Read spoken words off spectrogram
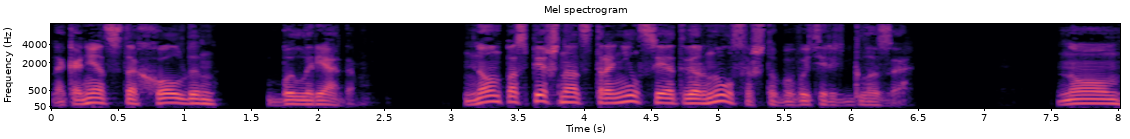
Наконец-то Холден был рядом. Но он поспешно отстранился и отвернулся, чтобы вытереть глаза. Но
